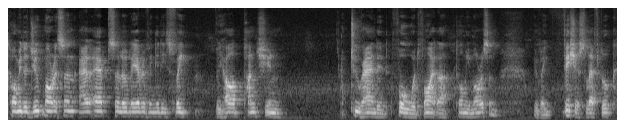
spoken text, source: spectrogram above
Tommy the Duke Morrison had absolutely everything at his feet. The hard punching, two-handed forward fighter Tommy Morrison with a vicious left hook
